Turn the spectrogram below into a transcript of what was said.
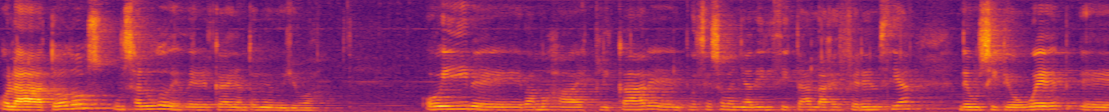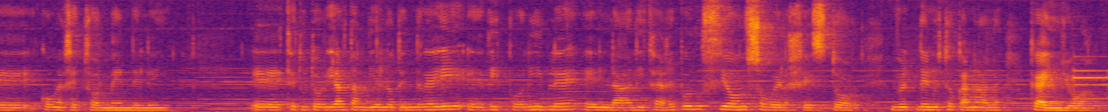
Hola a todos, un saludo desde el CRAI Antonio de Ulloa. Hoy eh, vamos a explicar el proceso de añadir y citar la referencia de un sitio web eh, con el gestor Mendeley. Este tutorial también lo tendréis eh, disponible en la lista de reproducción sobre el gestor de nuestro canal CRAI Ulloa.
